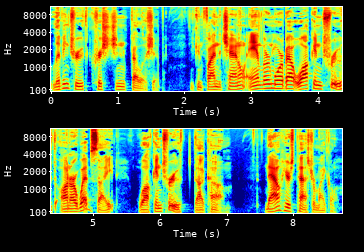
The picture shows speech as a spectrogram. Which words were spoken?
Living Truth Christian Fellowship. You can find the channel and learn more about Walk in Truth on our website, walkintruth.com. Now, here's Pastor Michael.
